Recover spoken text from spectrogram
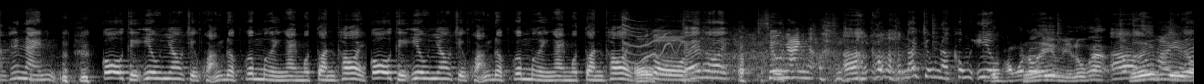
là thế này cô thì yêu nhau chỉ khoảng được có 10 ngày một tuần thôi. Cô thì yêu nhau chỉ khoảng được có 10 ngày một tuần thôi. Ôi thế thôi. Siêu nhanh ạ. Ờ, không nói chung là không yêu. Cũng không có nói yêu gì luôn á. Ờ, Cưới mới yêu.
